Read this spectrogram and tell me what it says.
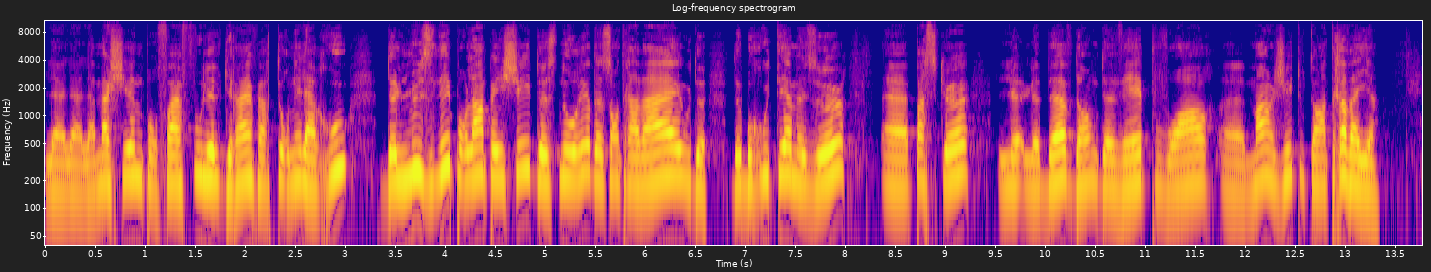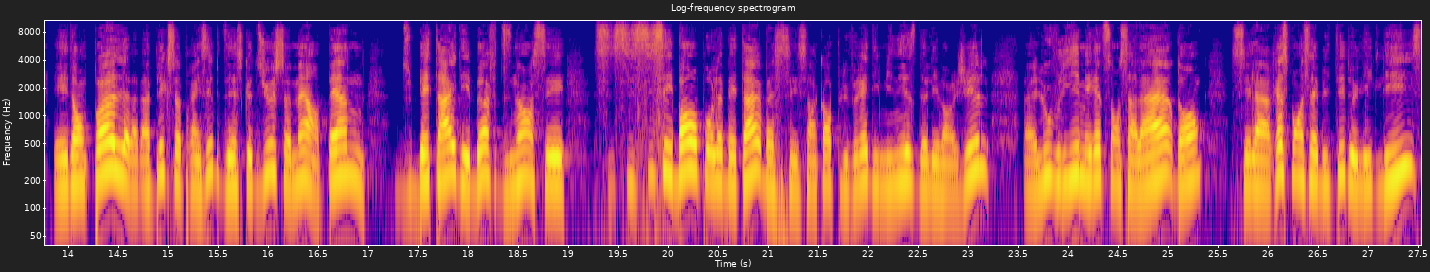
la, machine pour faire fouler le grain, faire tourner la roue, de le museler pour l'empêcher de se nourrir de son travail ou de, brouter à mesure, euh, parce que le, bœuf donc devait pouvoir manger tout en travaillant. Et donc, Paul applique ce principe, dit, est-ce que Dieu se met en peine du bétail des bœufs? Dit non, si, c'est bon pour le bétail, ben c'est encore plus vrai des ministres de l'Évangile. Euh, l'ouvrier mérite son salaire, donc c'est la responsabilité de l'Église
